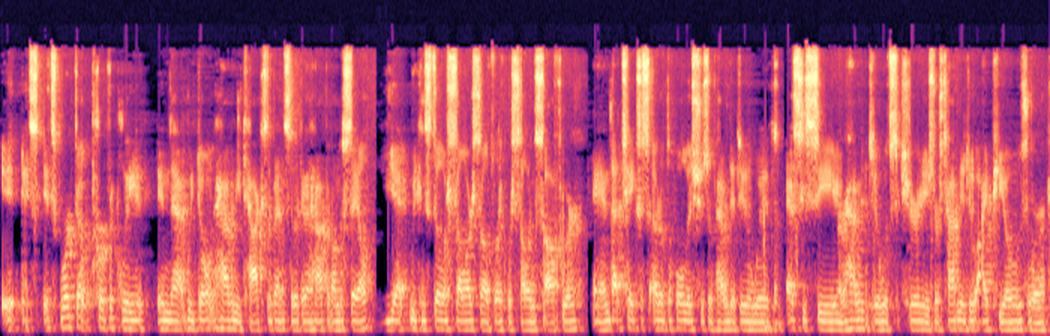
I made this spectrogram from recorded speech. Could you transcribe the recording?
it, it's it's worked out perfectly in that we don't have any tax events that are going to happen on the sale. Yet we can still sell ourselves like we're selling software, and that takes us out of the whole issues of having to deal with SEC or having to deal with securities or having to do IPOs or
